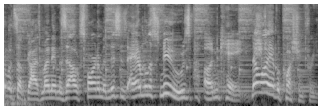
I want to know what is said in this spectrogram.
Hey, what's up guys? My name is Alex Farnham and this is Animalist News Uncaged. Now I have a question for you.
